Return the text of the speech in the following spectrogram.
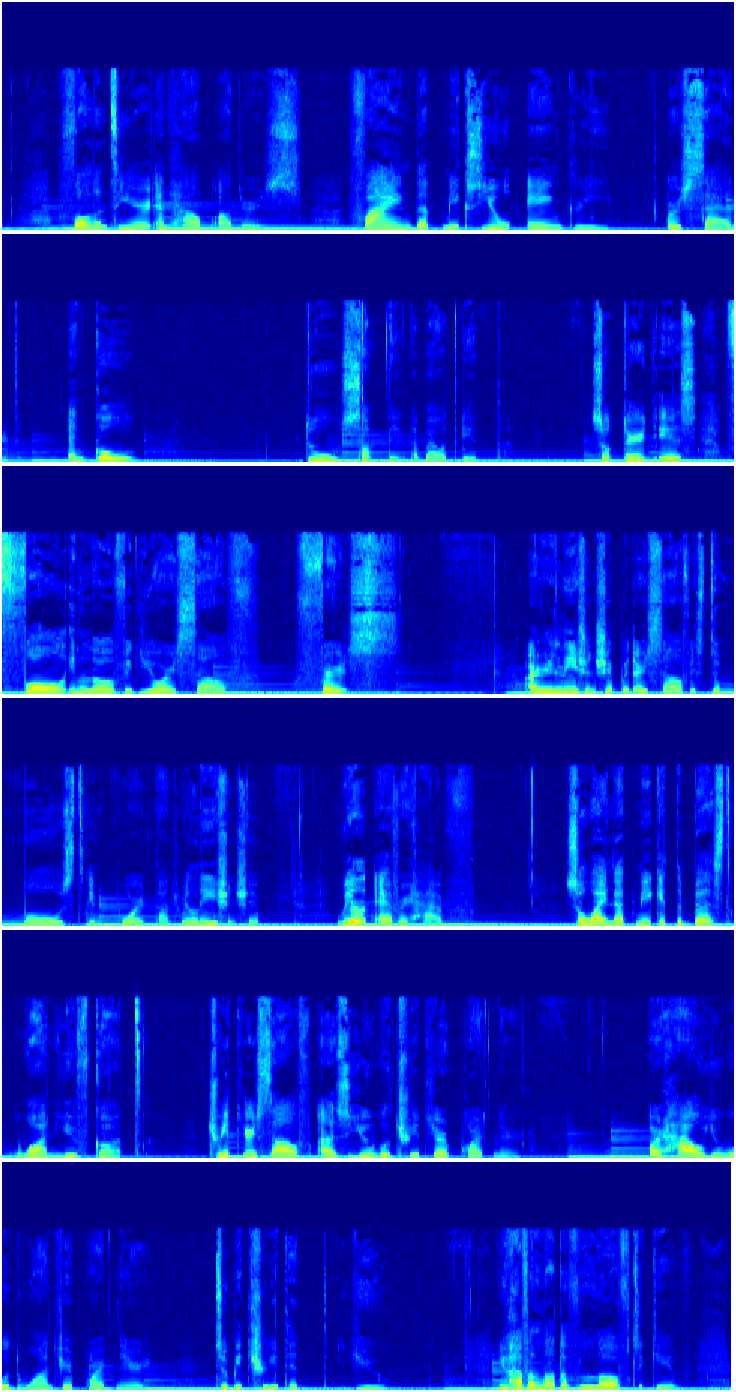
Volunteer and help others Find that makes you angry or sad and go do something about it. So, third is fall in love with yourself first. A relationship with ourselves is the most important relationship we'll ever have. So, why not make it the best one you've got? Treat yourself as you will treat your partner, or how you would want your partner to be treated you. You have a lot of love to give,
